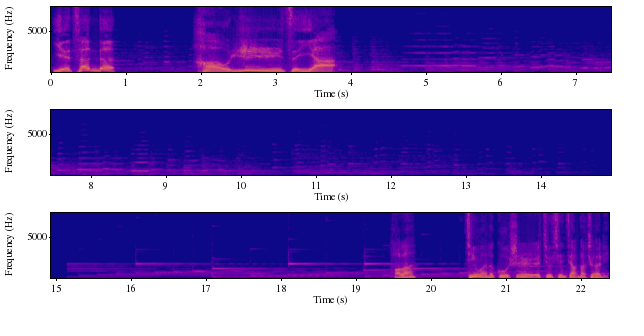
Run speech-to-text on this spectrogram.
野餐的好日子呀。好了，今晚的故事就先讲到这里。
